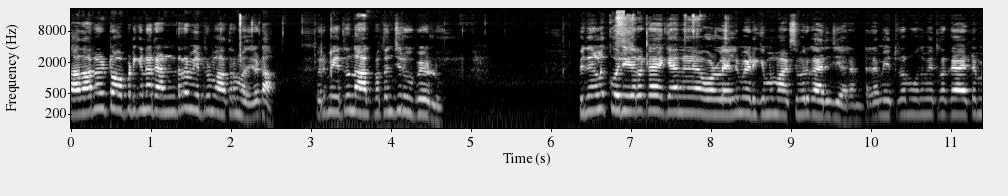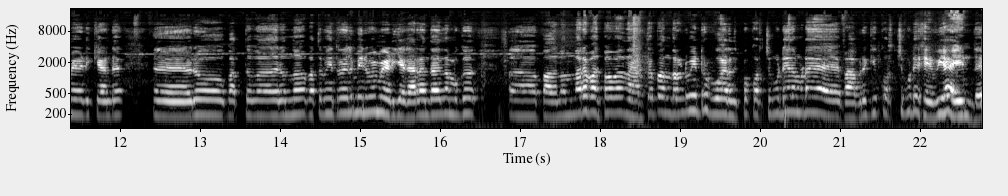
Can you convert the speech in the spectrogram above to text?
സാധാരണ ഒരു ടോപ്പ് അടിക്കുന്ന രണ്ടര മീറ്റർ മാത്രം മതി കേട്ടോ. ഒരു മീറ്റർ നാൽപ്പത്തഞ്ച് രൂപയേ ഉള്ളൂ. പിന്നെ നിങ്ങൾ കൊരിയറൊക്കെ അയക്കാൻ ഓൺലൈനിൽ മേടിക്കുമ്പോൾ മാക്സിമം ഒരു കാര്യം ചെയ്യുക രണ്ടര മീറ്റർ മൂന്ന് മീറ്റർ ഒക്കെ ആയിട്ട് മേടിക്കാണ്ട് ഒരു പത്ത് പതിനൊന്ന് പത്ത് മീറ്ററിൽ മിനിമം മേടിക്കുക കാരണം എന്തായാലും നമുക്ക് പതിനൊന്നര ഇപ്പോൾ നേരത്തെ പന്ത്രണ്ട് മീറ്റർ പോകുമായിരുന്നു ഇപ്പോൾ കുറച്ചും കൂടി നമ്മുടെ ഫാബ്രിക് കുറച്ചും കൂടി ഹെവി ആയിട്ടുണ്ട്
